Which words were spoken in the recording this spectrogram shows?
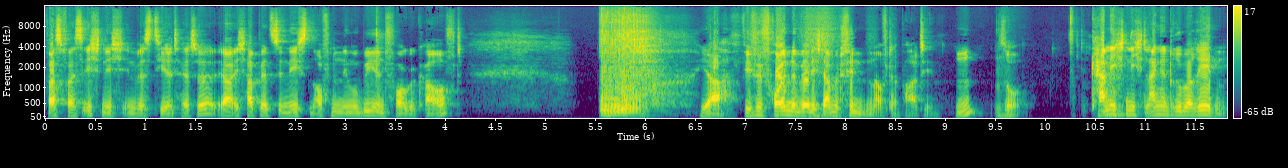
was weiß ich nicht, investiert hätte. Ja, ich habe jetzt den nächsten offenen Immobilien vorgekauft ja, wie viele Freunde werde ich damit finden auf der Party? Hm? Mhm. So. Kann ich nicht lange drüber reden.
